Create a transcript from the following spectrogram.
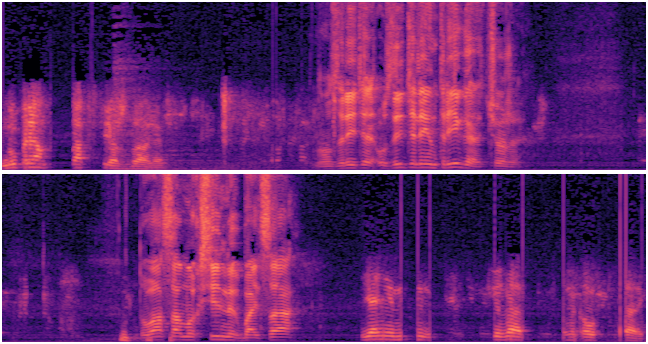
ну прям так все ждали. Ну, зритель, у зрителей интрига, чё же. Два самых сильных бойца. Я не, не знаю, на кого ставить.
